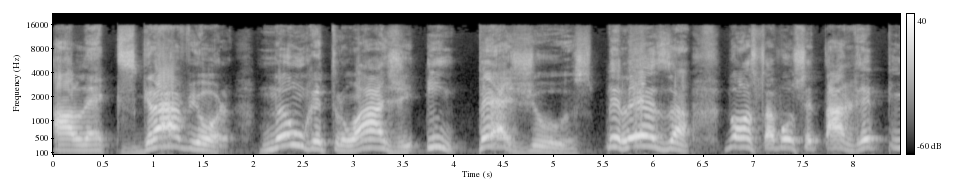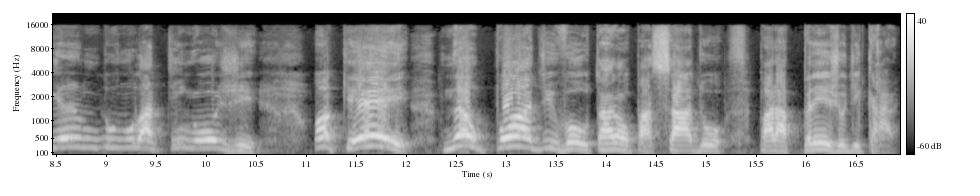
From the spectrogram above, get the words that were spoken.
Alex Gravior não retroage impégios. Beleza? Nossa, você está arrepiando no latim hoje. Ok, não pode voltar ao passado para prejudicar.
